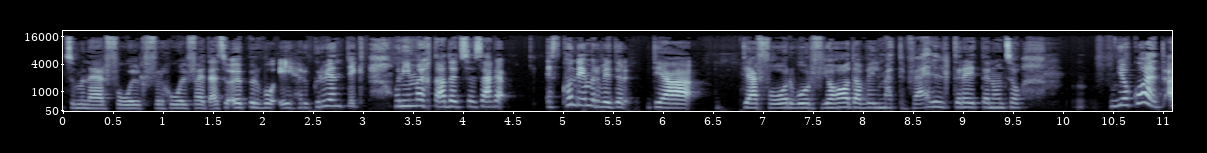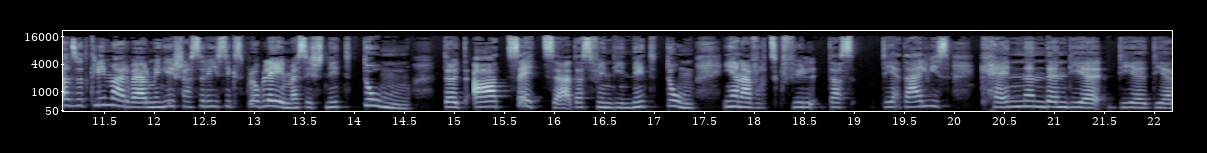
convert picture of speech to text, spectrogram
zu einem Erfolg verholfen hat. Also jemand, der eher grün tickt. Und ich möchte auch dazu sagen, es kommt immer wieder der, der Vorwurf, ja, da will man die Welt retten und so. Ja gut, also die Klimaerwärmung ist ein riesiges Problem. Es ist nicht dumm, dort anzusetzen. Das finde ich nicht dumm. Ich habe einfach das Gefühl, dass die teilweise kennen denn die, die, die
